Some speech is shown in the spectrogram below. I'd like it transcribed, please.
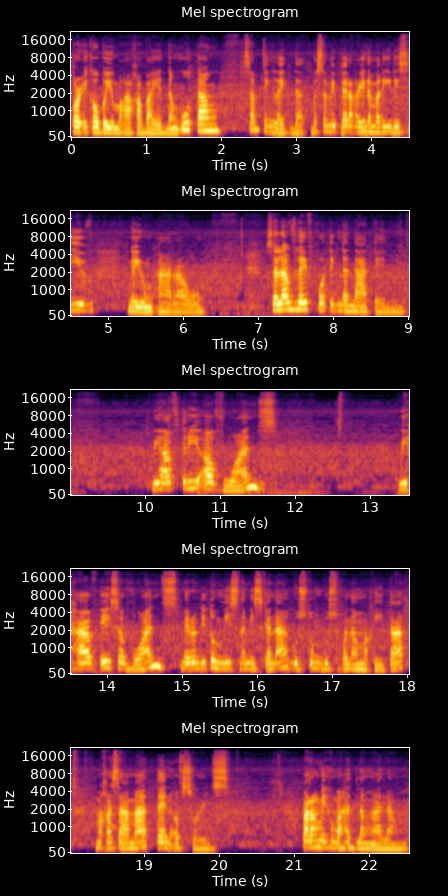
or ikaw ba yung makakabayad ng utang. Something like that. Basta may pera kayo na marireceive ngayong araw. Sa love life po, tignan natin. We have three of wands. We have Ace of Wands. Meron dito, miss na miss ka na. Gustong gusto ka nang makita. Makasama, Ten of Swords. Parang may humahad lang nga lang.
